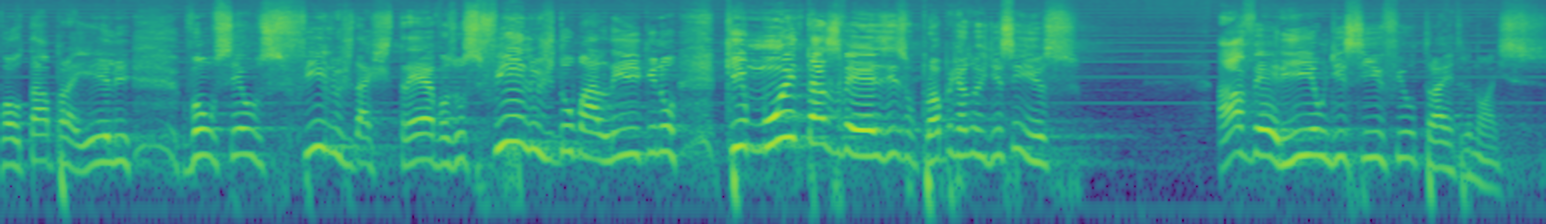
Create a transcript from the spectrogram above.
voltar para Ele, vão ser os filhos das trevas, os filhos do maligno, que muitas vezes, o próprio Jesus disse isso, haveriam de se infiltrar entre nós.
